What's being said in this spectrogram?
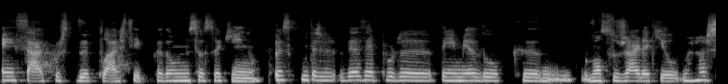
em sacos de plástico, cada um no seu saquinho. Penso que muitas vezes é por eh, têm medo que vão sujar aquilo, mas nós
